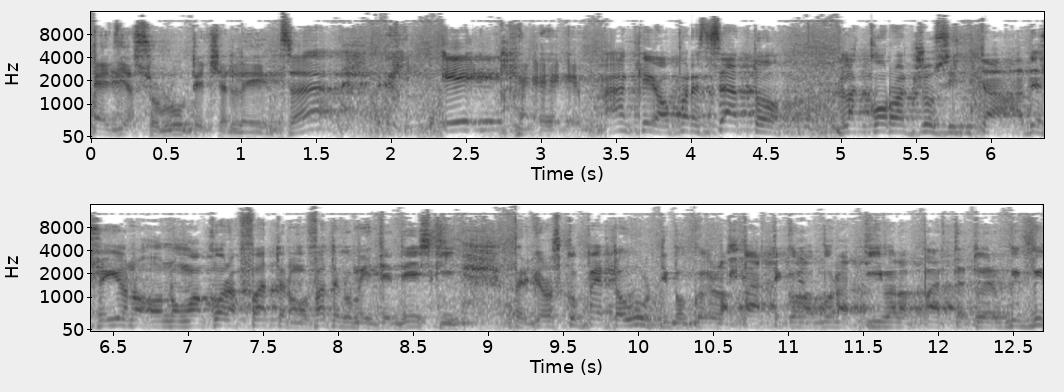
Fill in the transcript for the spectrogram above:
è di assoluta eccellenza e eh, anche ho apprezzato la coraggiosità, adesso io non, ho ancora fatto, non ho fatto come i tedeschi perché l'ho scoperto ultimo, la parte collaborativa, la parte quindi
